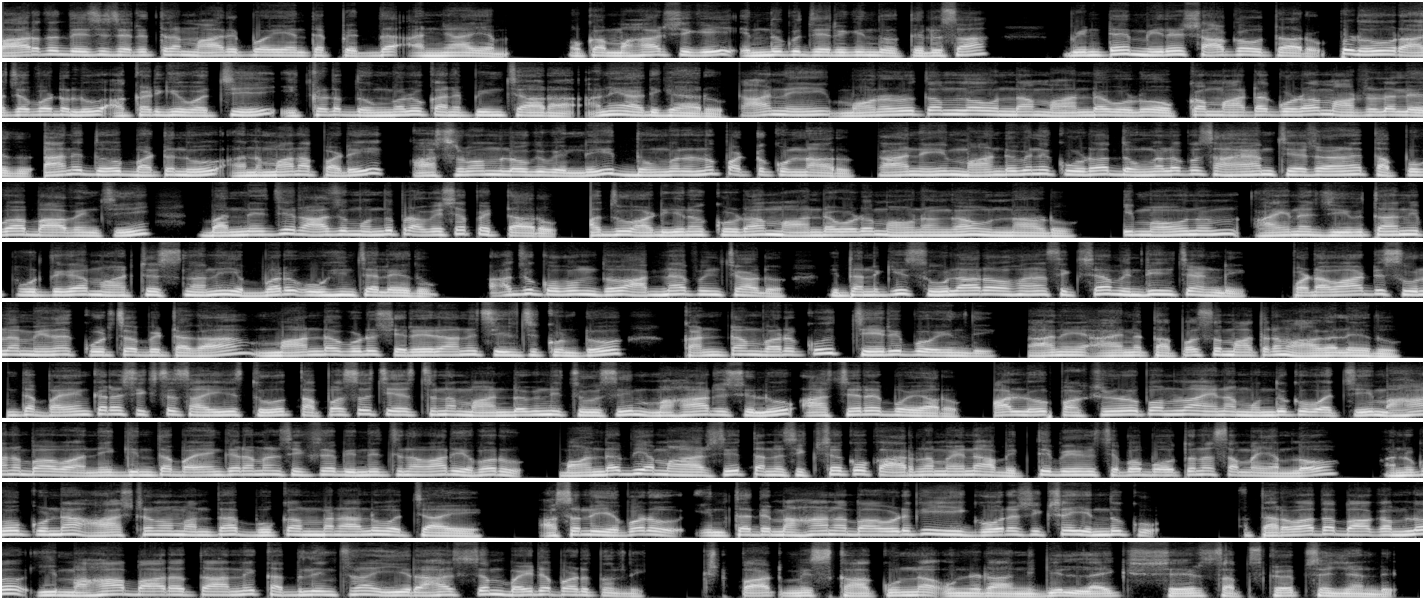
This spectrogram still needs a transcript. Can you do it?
భారతదేశ చరిత్ర మారిపోయేంత పెద్ద అన్యాయం. ఒక మహర్షికి ఎందుకు జరిగిందో తెలుసా? వింటే మీరే షాక్ అవుతారు. ఇప్పుడు రాజభటులు అక్కడికి వచ్చి ఇక్కడ దొంగలు కనిపించారా అని అడిగారు. కానీ మౌనవృతంలో ఉన్న మాండవుడు ఒక్క మాట కూడా మాట్లాడలేదు. దానితో భటులు అనుమానపడి ఆశ్రమంలోకి వెళ్ళి దొంగలను పట్టుకున్నారు. కానీ మాండవిని కూడా దొంగలకు సహాయం చేశాడని తప్పుగా భావించి బంధించి రాజు ముందు ప్రవేశపెట్టారు. రాజు అడిగిన కూడా మాండవుడు మౌనంగా ఉన్నాడు. ఈ మౌనం ఆయన జీవితాన్ని పూర్తిగా మార్చేస్తుందని ఎవ్వరూ ఊహించలేదు. రాజు కోపంతో ఆజ్ఞాపించాడు ఇతనికి శూలారోహణ శిక్ష విధించండి. పొడవాటి శూల మీద కూర్చోబెట్టగా మాండవుడు శరీరాన్ని చీల్చుకుంటూ కంఠం వరకు చేరిపోయింది. కానీ ఆయన తపస్సు మాత్రం ఆగలేదు. ఇంత భయంకర శిక్ష సహిస్తూ తపస్సు చేస్తున్న మాండవిని చూసి మహర్షులు ఆశ్చర్యపోయారు. వాళ్ళు పక్షి రూపంలో ఆయన ముందుకు వచ్చి మహానుభావాన్ని గింత భయంకరమైన శిక్ష విధించిన వారు ఎవరు? మాండవ్య మహర్షి తన శిక్షకు కారణమైన ఆ వ్యక్తి పేరు చెప్పబోతున్న సమయంలో అనుకోకుండా ఆశ్రమం అంతా భూకంపనాలు వచ్చాయి. అసలు ఎవరు ఇంతటి మహానుభావుడికి ఈ ఘోర శిక్ష ఎందుకు? తర్వాత భాగంలో ఈ మహాభారతాన్ని కదిలించిన ఈ రహస్యం బయటపడుతుంది. నెక్స్ట్ పార్ట్ మిస్ కాకుండా ఉండడానికి లైక్ షేర్ సబ్స్క్రైబ్ చేయండి.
